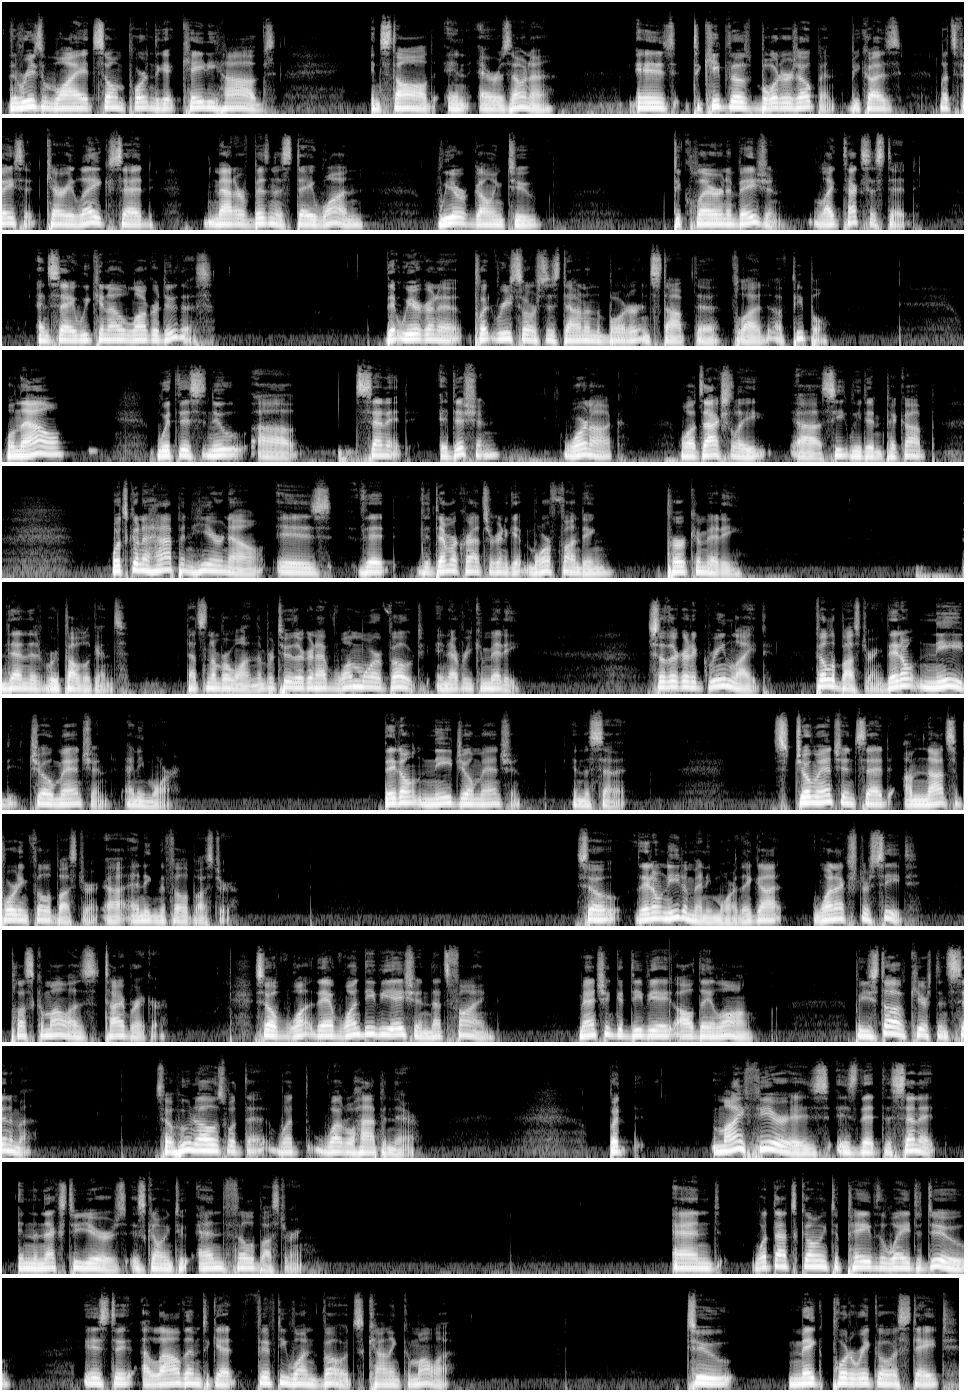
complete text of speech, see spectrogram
the reason why it's so important to get Katie Hobbs installed in Arizona is to keep those borders open because let's face it, Kari Lake said, matter of business day one, we are going to declare an invasion like Texas did and say we can no longer do this. That we are going to put resources down on the border and stop the flood of people. Well, now with this new uh, Senate edition, Warnock, well, it's actually a seat we didn't pick up. What's going to happen here now is that the Democrats are going to get more funding per committee than the Republicans. That's number one. Number two, they're going to have one more vote in every committee. So they're going to greenlight filibustering. They don't need Joe Manchin anymore. They don't need Joe Manchin in the Senate. Joe Manchin said, I'm not supporting filibuster, uh, ending the filibuster. So they don't need him anymore. They got one extra seat plus Kamala's tiebreaker. So one, they have one deviation, that's fine. Manchin could deviate all day long, but you still have Kyrsten Sinema. So who knows what the, what what will happen there? But my fear is is that the Senate in the next two years is going to end filibustering. And what that's going to pave the way to do is to allow them to get 51 votes, counting Kamala, to make Puerto Rico a state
